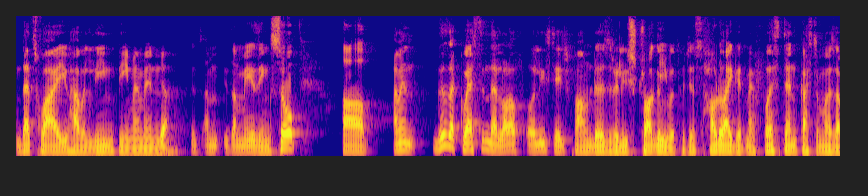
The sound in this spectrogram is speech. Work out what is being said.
that's why you have a lean team. I mean, Yeah. it's um, it's amazing. So, uh, I mean, this is a question that a lot of early stage founders really struggle with, which is how do I get my first ten customers? Are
